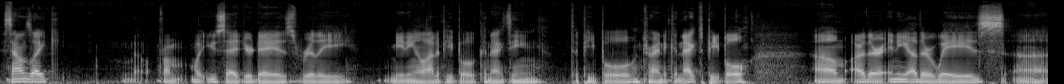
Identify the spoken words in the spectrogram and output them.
it sounds like from what you said, your day is really meeting a lot of people, connecting to people, trying to connect people. Um, are there any other ways uh,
